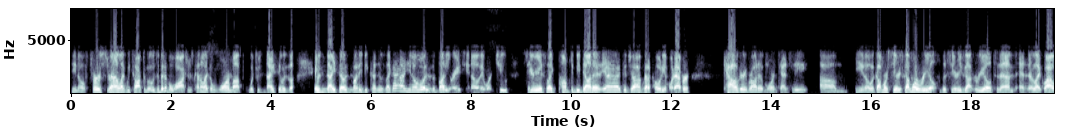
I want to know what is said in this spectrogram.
you know, first round, like we talked about, it was a bit of a wash. It was kind of like a warm up, which was nice. It was a, it was nice that it was muddy because it was like, ah, you know, it was a buddy race. You know, they weren't too serious, like pumped to be done it. Yeah, good job, got a podium, whatever. Calgary brought out more intensity, um, you know, it got more serious, got more real. The series got real to them, and they're like, wow,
